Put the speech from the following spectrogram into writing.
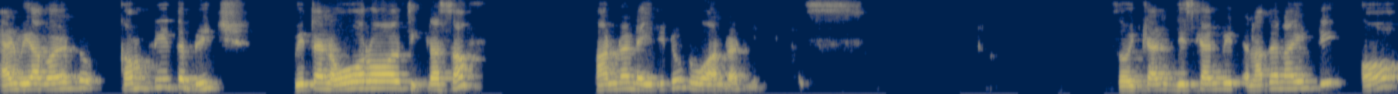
and we are going to complete the bridge with an overall thickness of 180 to 200 millimeters. So it can this can be another 90 or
